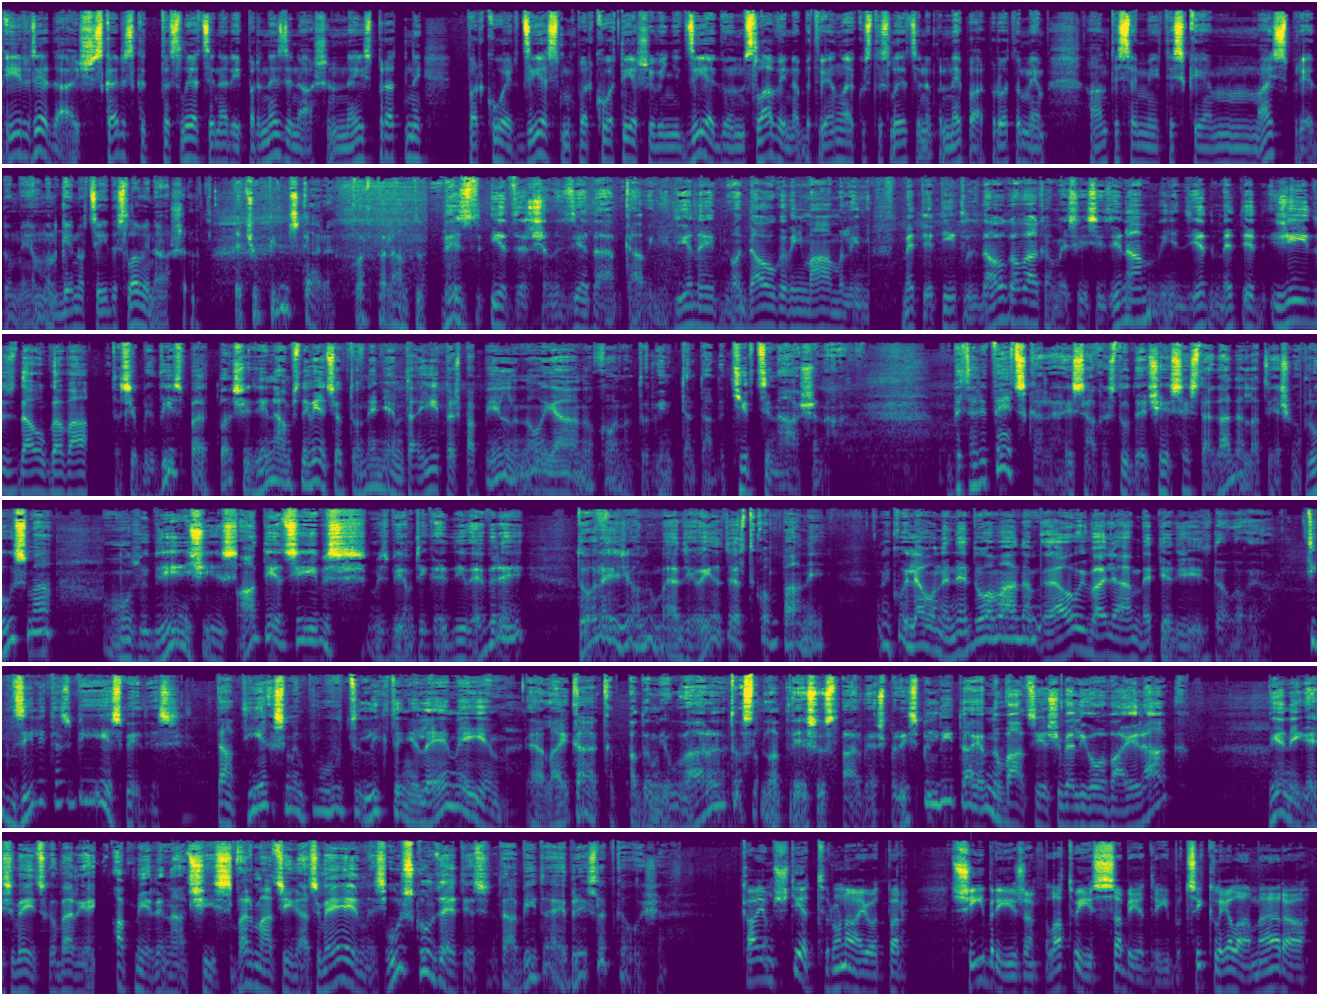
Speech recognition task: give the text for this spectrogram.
ir dziedājuši. Skaidrs, ka tas liecina arī par nezināšanu, neizpratni par ko ir dziesma, par ko tieši viņi dzied un slavina, bet vienlaikus tas liecina par nepārprotamiem antisemītiskiem aizspriedumiem un genocīda slavināšanu. Taču pirms kara korporantu bez iedzeršanas dziedāja, kā viņi dziedāja no dauga viņa māmaliņa. Metiet tīklus Daugavā, kā mēs visi zinām, viņa dzied, metiet žīdus Daugavā. Tas jau bija vispār plaši zināms. Neviens jau to neņēma tā īpaši papildu. Nu, jā, nu, ko nu, tur viņa tā, tāda ķircināšana. Bet arī pēckara es sāku studēt 46. gada latviešu plūsmā. Mums bija brīnišķīgas attiecības, mēs bijām tikai divi ebreji. Toreiz jau nu, mēdz jau ietvert kompāniju. Neko ļauna nedomādam, ļauj vaļā, metiet žīzi daudz. Tik dziļi tas bija iespējas tā tieksme būt likteņa lēmējiem. Tajā laikā, kad padomju vara tos latviešus pārvērš par izpildītājiem, nu vācieši vēl jau vairāk. Vienīgais veids, ko varēja apmierināt šīs varmācīgās vēlmes, uzkundzēties, tā bija tā ebreju slepkavošana. Kā jums šķiet, runājot par šī brīža Latvijas sabiedrību, cik lielā mērā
